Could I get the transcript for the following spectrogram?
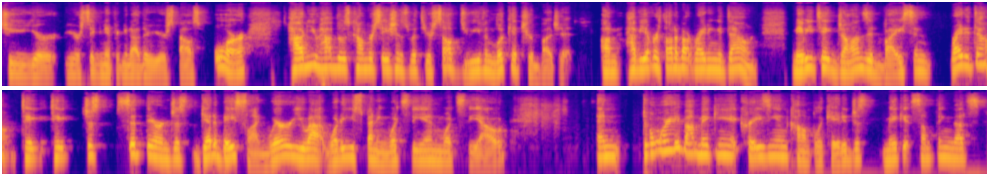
to your your significant other, your spouse, or how do you have those conversations with yourself? Do you even look at your budget? Um, have you ever thought about writing it down? Maybe take John's advice and write it down. Take take just sit there and just get a baseline. Where are you at? What are you spending? What's the in? What's the out? And don't worry about making it crazy and complicated. Just make it something that's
